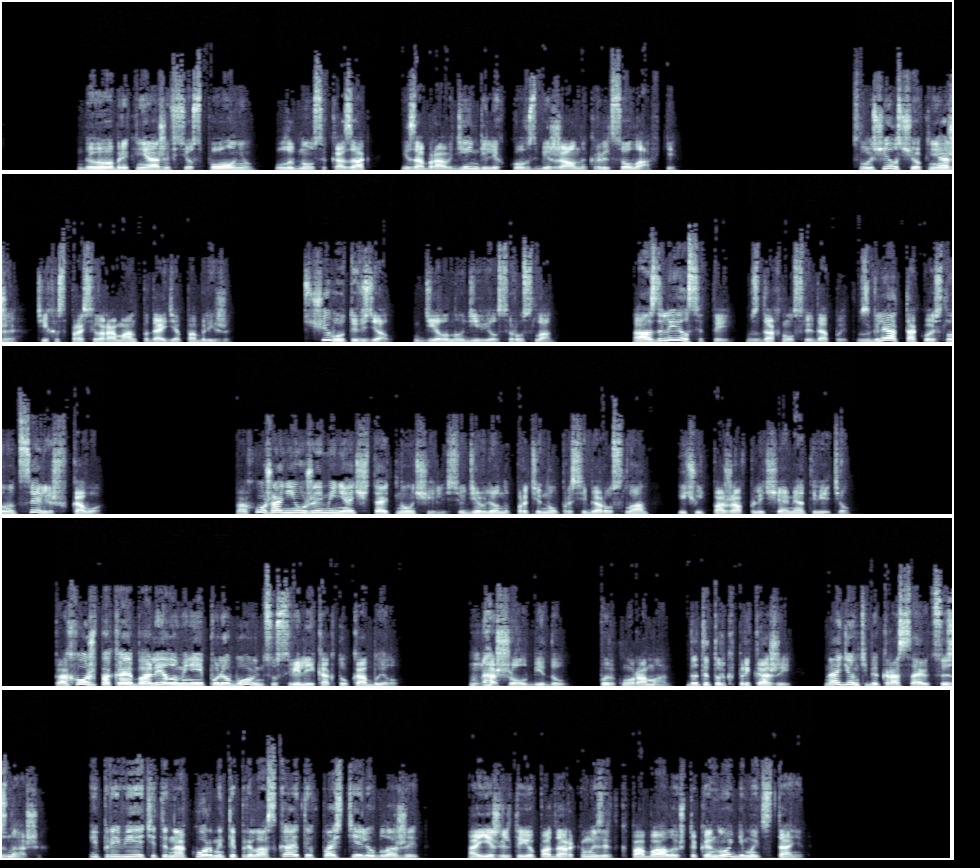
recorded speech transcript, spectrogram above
«Добре, княже, все сполню», — улыбнулся казак и, забрав деньги, легко взбежал на крыльцо лавки. «Случилось что, княже?» — тихо спросил Роман, подойдя поближе. «С чего ты взял?» — деланно удивился Руслан. «А злился ты», — вздохнул следопыт. «Взгляд такой, словно целишь в кого». «Похоже, они уже меня читать научились», — удивленно протянул про себя Руслан и, чуть пожав плечами, ответил. «Похоже, пока я болел, у меня и полюбовницу свели, как ту кобылу». «Нашел беду», — фыркнул Роман. «Да ты только прикажи. Найдем тебе красавицу из наших. И приветит, и накормит, и приласкает, и в постели ублажит. А ежели ты ее подарком изредка побалуешь, так и ноги мыть станет.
